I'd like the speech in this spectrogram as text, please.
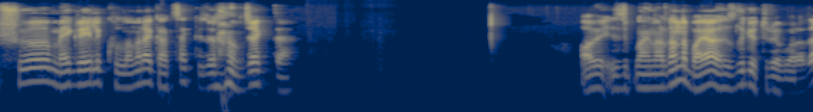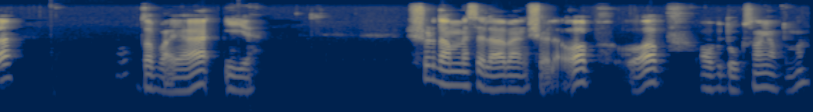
Şu Megrail'i kullanarak atsak güzel olacak da. Abi zipline'lardan da bayağı hızlı götürüyor bu arada. O da bayağı iyi. Şuradan mesela ben şöyle hop hop. Abi 90 yaptım lan.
